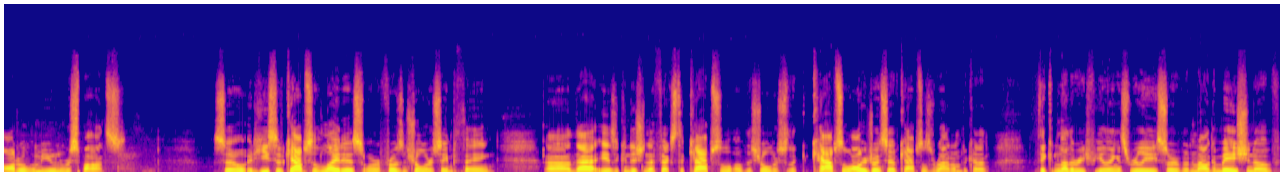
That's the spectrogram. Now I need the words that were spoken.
autoimmune response. So, adhesive capsulitis or frozen shoulder, same thing. Uh, that is a condition that affects the capsule of the shoulder. So the capsule, all your joints have capsules around them. They're kind of thick and leathery feeling. It's really sort of an amalgamation of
